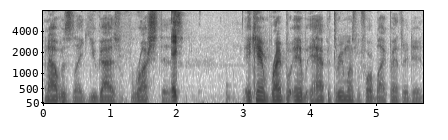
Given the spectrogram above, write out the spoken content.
and I was like, "You guys rushed this." It- It, came right. be- It, it happened three months before Black Panther did.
